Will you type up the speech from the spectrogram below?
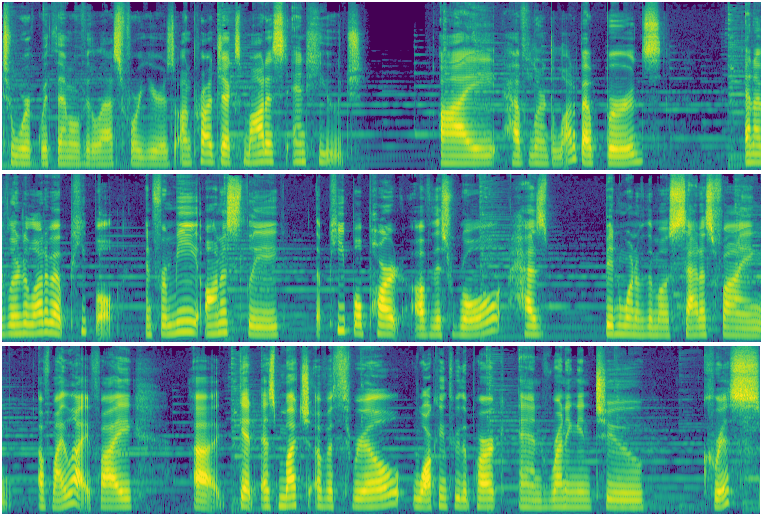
to work with them over the last four years on projects modest and huge. I have learned a lot about birds and I've learned a lot about people. And for me, honestly, the people part of this role has been one of the most satisfying of my life. I uh, get as much of a thrill walking through the park and running into Chris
